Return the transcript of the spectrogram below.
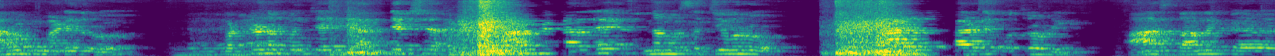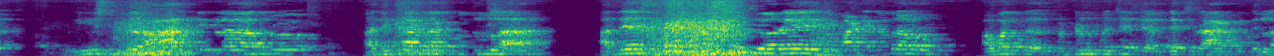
ಆರೋಪ ಮಾಡಿದ್ರು. ಪಟ್ಟಣ ಪಂಚಾಯತಿ ಅಧ್ಯಕ್ಷ ಮಾಡಬೇಕಾದ್ರೆ ನಮ್ಮ ಸಚಿವರು ಕಾರಣ ಗೊತ್ತು ಅವ್ರಿಗೆ. ಆ ಸ್ಥಾನಕ್ಕೆ ಇಷ್ಟು ಆರು ತಿಂಗಳಾದ್ರೂ ಅಧಿಕಾರದಾಗ ಕೂತ್ರಲ್ಲ ಅದೇ ಸಚಿವರೇ ಇದು ಮಾಡಿದ್ರೆ ಅವರು ಅವತ್ತು ಪಟ್ಟಣ ಪಂಚಾಯತಿ ಅಧ್ಯಕ್ಷರ ಆಗ್ತಿದ್ದಿಲ್ಲ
